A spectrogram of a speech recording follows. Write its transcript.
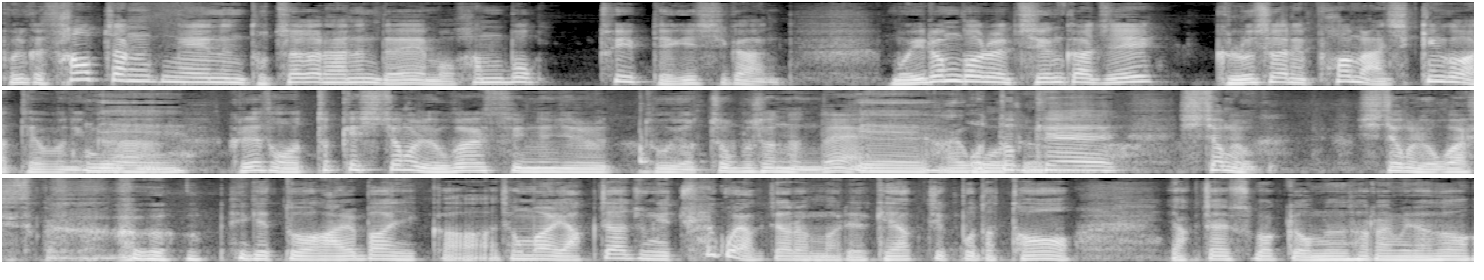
보니까 사업장에는 도착을 하는데 뭐 환복 투입 대기 시간. 뭐 이런 거를 지금까지 근로 시간에 포함을 안 시킨 것 같아요 보니까. 예. 그래서 어떻게 시정을 요구할 수 있는지를 또 여쭤보셨는데 예, 어떻게 시정을 요- 시정을 요구할 수 있을까요? 그러면? 이게 또 알바니까 정말 약자 중에 최고 약자란 말이에요. 계약직보다 더 약자일 수밖에 없는 사람이라서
